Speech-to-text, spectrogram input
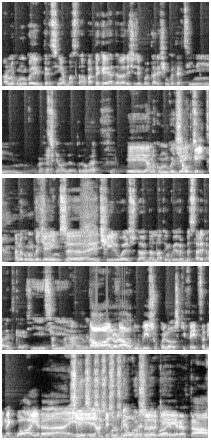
hanno comunque dei terzini abbastanza, a parte che aveva deciso di portare 5 terzini, Sì. si chiama l'allenatore, vabbè, Sì. e hanno comunque James, Southgate. hanno comunque James eh, e Chilwell da- dal lato in cui dovrebbe stare Trent, che Sì, Cioè, sì. eh, No, allora ho dubbi su quello schifezza di Maguire eh, Sì, e sì, sì, anche su su Stones che in realtà Come-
